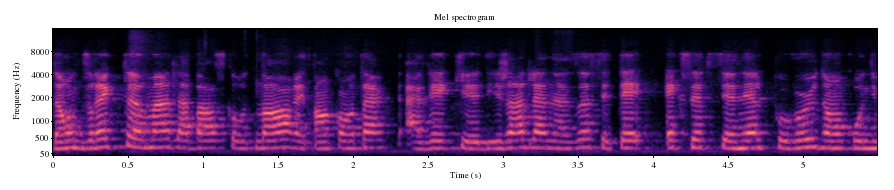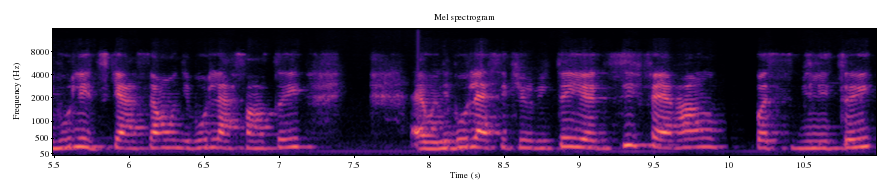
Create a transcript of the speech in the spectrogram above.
Donc, directement de la base Côte-Nord, être en contact avec des gens de la NASA, c'était exceptionnel pour eux. Donc, au niveau de l'éducation, au niveau de la santé, euh, au niveau de la sécurité, il y a différentes possibilités.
